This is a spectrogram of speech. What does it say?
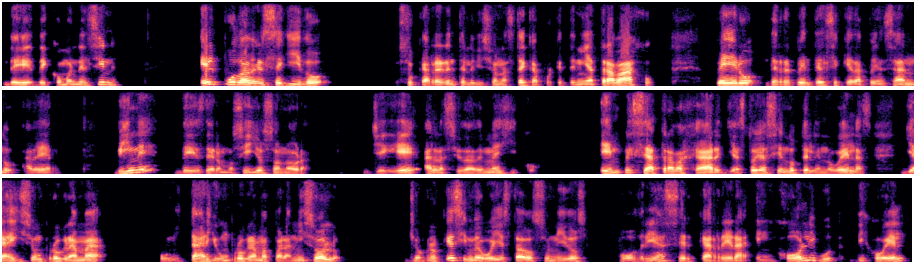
de, de Como en el cine. Él pudo haber seguido su carrera en televisión azteca porque tenía trabajo, pero de repente él se queda pensando, a ver, vine desde Hermosillo, Sonora, llegué a la Ciudad de México, empecé a trabajar, ya estoy haciendo telenovelas, ya hice un programa unitario, un programa para mí solo. Yo creo que si me voy a Estados Unidos, podría hacer carrera en Hollywood, dijo él.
